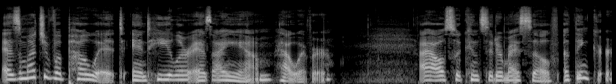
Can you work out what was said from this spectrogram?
As much of a poet and healer as I am, however, I also consider myself a thinker.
